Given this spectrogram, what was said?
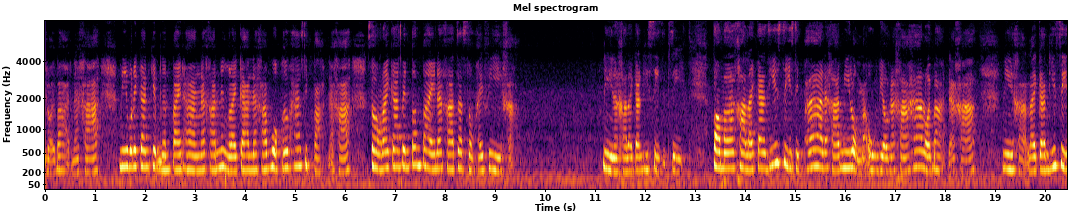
400 บาทนะคะ มีบริการเก็บเงินปลายทางนะคะ 1 รายการนะคะบวกเพิ่ม 50 บาทนะคะ 2 รายการเป็นต้นไปนะคะ จัดส่งให้ฟรีค่ะนี่นะคะรายการที่ 44 ต่อมาค่ะรายการที่ 45 นะคะ มีหลงมาองค์เดียวนะคะ 500 บาทนะคะ นี่ค่ะ รายการที่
